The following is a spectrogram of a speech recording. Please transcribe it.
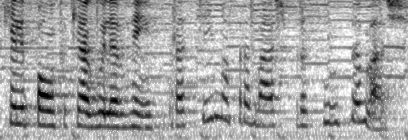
Aquele ponto que a agulha vem para cima, para baixo, para cima, para baixo.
